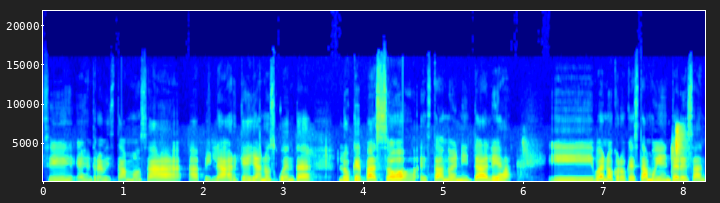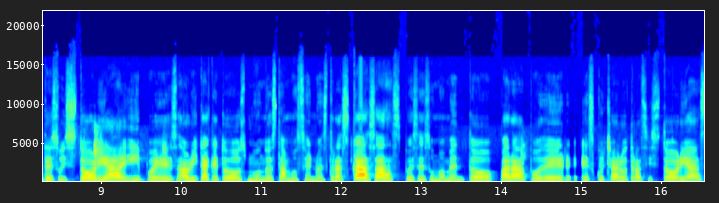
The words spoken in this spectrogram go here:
Sí, entrevistamos a, Pilar, que ella nos cuenta lo que pasó estando en Italia. Y bueno, creo que está muy interesante su historia y pues ahorita que todos mundo estamos en nuestras casas, pues es un momento para poder escuchar otras historias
